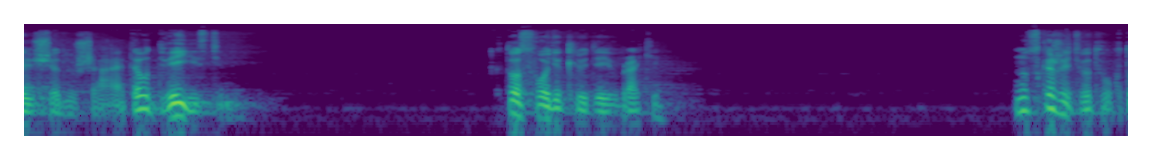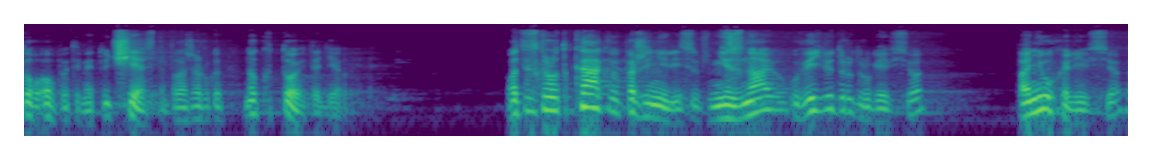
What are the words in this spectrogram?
составляющая душа. Это вот две истины. Кто сводит людей в браке? Ну скажите, вот кто опыт имеет, ну честно, положа руку, ну кто это делает? Вот я скажу, вот как вы поженились? Не знаю, увидели друг друга и все. Понюхали и все.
